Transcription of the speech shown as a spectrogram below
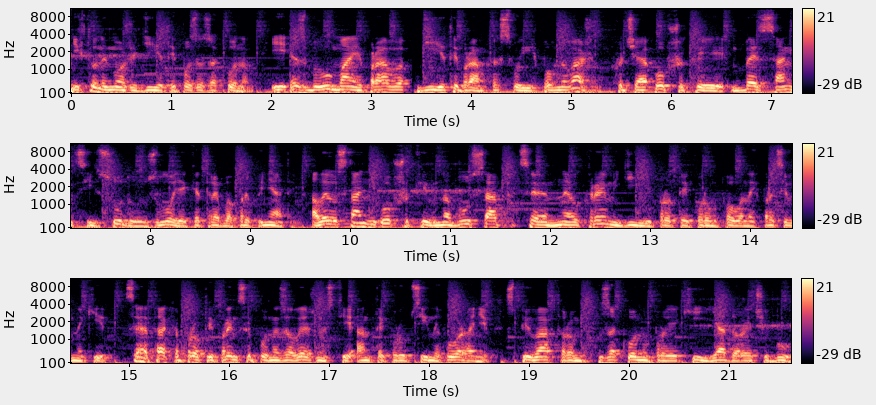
ніхто не може діяти поза законом, і СБУ має право діяти в рамках своїх повноважень. Хоча обшуки без санкцій суду зло, яке треба припиняти. Але останні обшуки в НАБУ САП це не окремі дії проти корумпованих працівників. Це атака проти принципу незалежності антикорупційних органів, співавтором закону, про який я, до речі, був.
